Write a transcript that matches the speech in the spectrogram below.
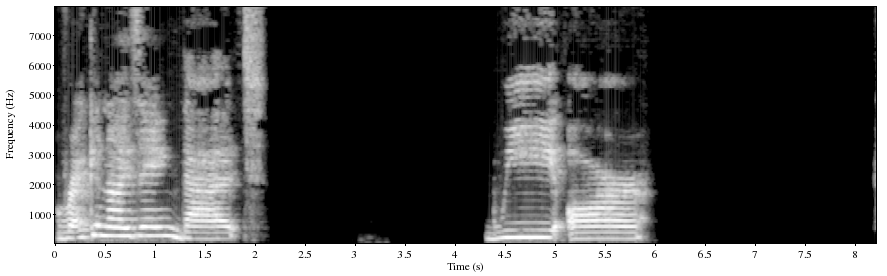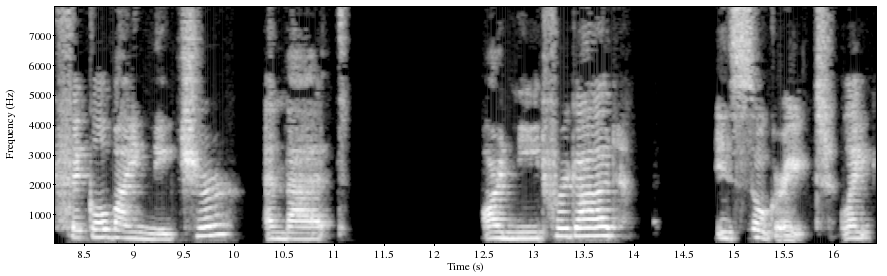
recognizing that we are fickle by nature and that our need for God is so great. Like,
